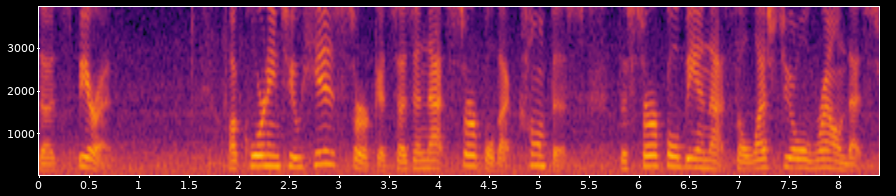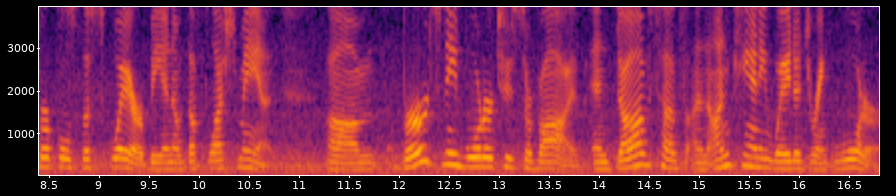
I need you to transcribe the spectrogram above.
the Spirit, according to his circuits, as in that circle, that compass. The circle being that celestial realm that circles the square, being of the flesh man. Um, birds need water to survive, and doves have an uncanny way to drink water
